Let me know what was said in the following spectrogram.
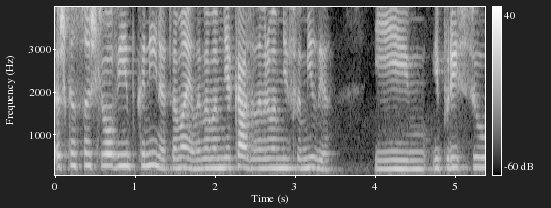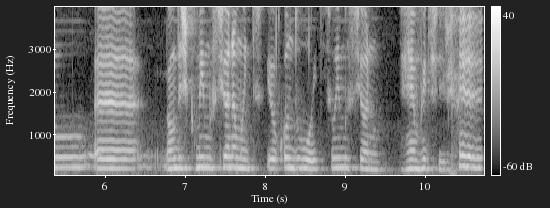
as canções que eu ouvia em pequenina também, lembra-me a minha casa, lembra-me a minha família. E, e por isso uh, é um disco que me emociona muito. Eu, quando ouço, emociono. É muito giro.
